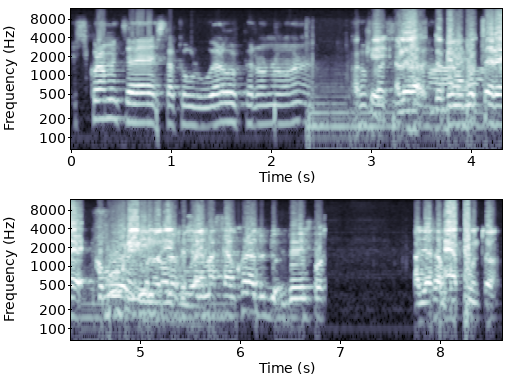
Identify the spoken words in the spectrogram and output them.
Sicuramente è stato lui, allora però non... non Ok, posso allora dobbiamo buttare Comunque fuori uno dei che sono due. rimasti ancora due, due, due imposti. Sbagliata. Eh appunto,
